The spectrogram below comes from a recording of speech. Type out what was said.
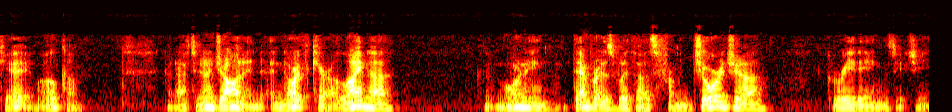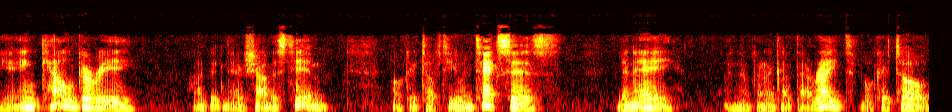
Okay, welcome. Good afternoon, John in, in North Carolina. Good morning. Deborah is with us from Georgia. Greetings, Eugenia in Calgary. Good night, Shabbos Tim. Boker Tov to you in Texas. B'nai. I know if I got that right. Boker Tov.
